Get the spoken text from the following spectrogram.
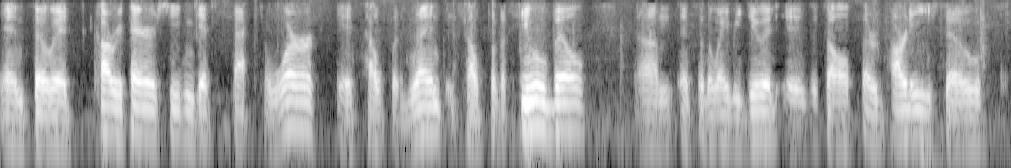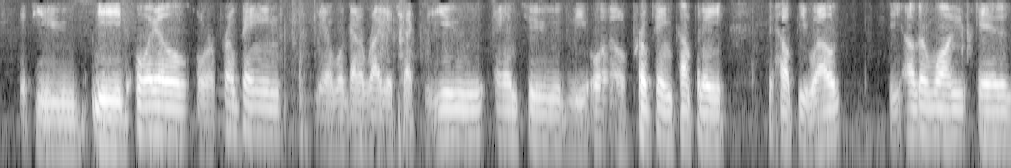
And so it's car repairs so you can get back to work. It's help with rent. It's help with a fuel bill. Um, and so the way we do it is it's all third party. So if you need oil or propane, you know, we're going to write a check to you and to the oil propane company to help you out. The other one is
